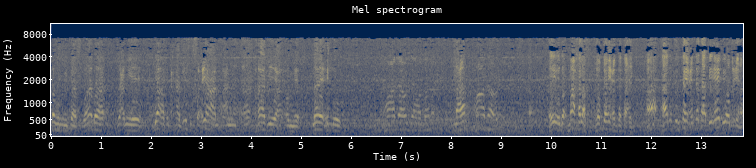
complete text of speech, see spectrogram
ثمن النفاس. وهذا يعني جاء في الأحاديث الصحيحة عن, عن هذه لا يحل. ما داود نعم. ما داود اي ما خلاص تنتهي عدتها ها؟ هذه تنتهي عدتها بإيه؟ بوضعها.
